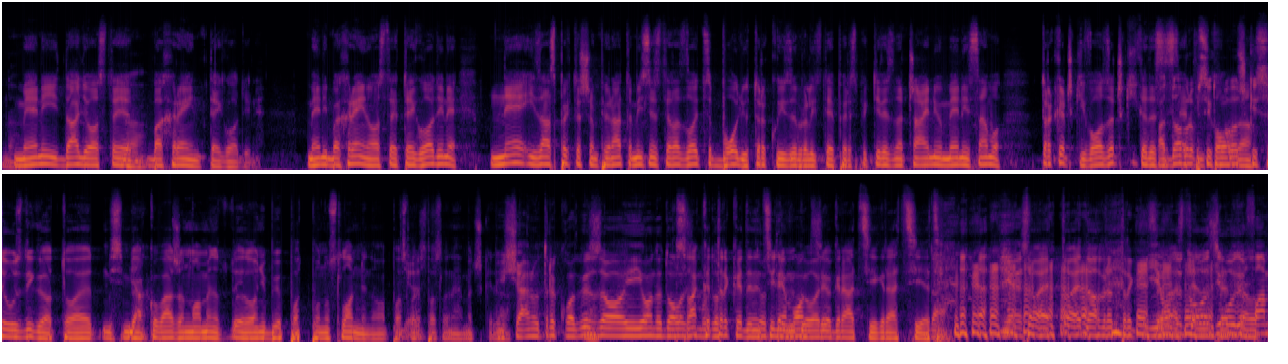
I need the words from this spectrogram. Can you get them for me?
da. Meni dalje ostaje da. Bahrein te godine. Meni Bahrein ostaje te godine, ne iz aspekta šampionata, mislim da ste vas dvojica bolju trku izabrali iz te perspektive, značajniju, meni samo trkački, vozački, kada pa se dobro, psihološki toga... se uzdigao, to je, mislim, da. jako važan moment, jer on je bio potpuno slomljen ovo, posle, Just. posle Nemačke. Da. I sjajnu trku odvezao da. i onda dolazimo Svaka do Svaka trka da na cilju govorio gracije, gracije. Da. to, je, to je dobra trka. I onda dolazimo do, fam,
